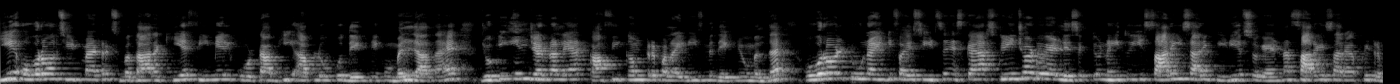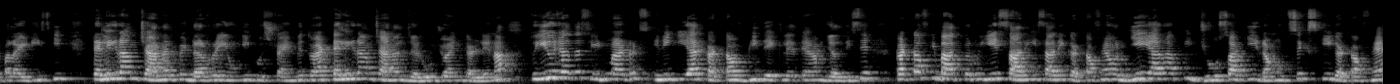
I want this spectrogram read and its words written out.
ये ओवरऑल सीट मैट्रिक्स बता रखी है फीमेल कोटा भी आप लोग को देखने को मिल जाता है, जो कि इन जनरल यार काफ़ी कम ट्रिपल आईडीज में देखने को मिलता है। ओवरऑल 295 सीट्स हैं। इसका यार स्क्रीनशॉट वगैरह ले सकते हो। नहीं तो ये सारी सारी पीडीएफ वगैरह ना, सारे सारे आपके ट्रिपल आईडीज की टेलीग्राम चैनल पे डल रही होंगी कुछ टाइम में। तो यार टेलीग्राम चैनल ज़रूर ज्वाइन कर लेना। तो ये हो जाता है सीट मैट्रिक्स इन्हीं की यार कट ऑफ़ भी देख लेते हैं हम जल्दी से। कट ऑफ़ की बात करूँ, ये सारी सारी कट ऑफ़ है। और ये यार आपकी जोसा की राउंड सिक्स की कट ऑफ़ है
